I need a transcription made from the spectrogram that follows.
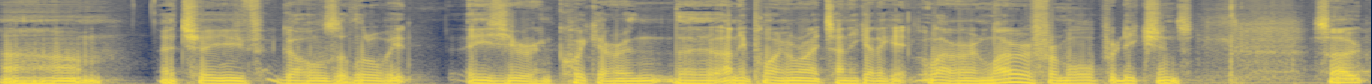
um, achieve goals a little bit easier and quicker, and the unemployment rate's only going to get lower and lower from all predictions. So,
